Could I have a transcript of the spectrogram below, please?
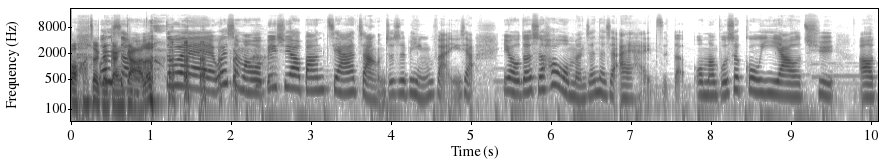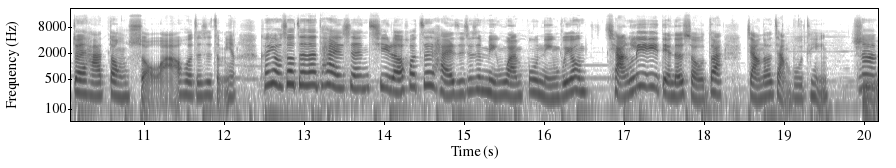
哇，这个尴尬了。对，为什么我必须要帮家长就是平反一下？有的时候我们真的是爱孩子的，我们不是故意要去呃对他动手啊，或者是怎么样。可有时候真的太生气了，或这孩子就是冥顽不灵，不用强烈一点的手段讲都讲不听。那是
